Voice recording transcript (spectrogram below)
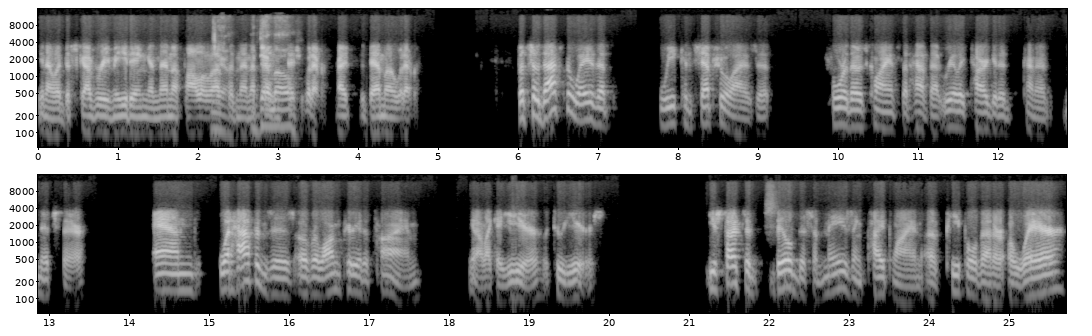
you know a discovery meeting and then a follow up yeah, and then a, a demo. whatever right? The demo whatever. But so that's the way that we conceptualize it for those clients that have that really targeted kind of niche there. And what happens is over a long period of time, you know, like a year or two years, you start to build this amazing pipeline of people that are aware.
